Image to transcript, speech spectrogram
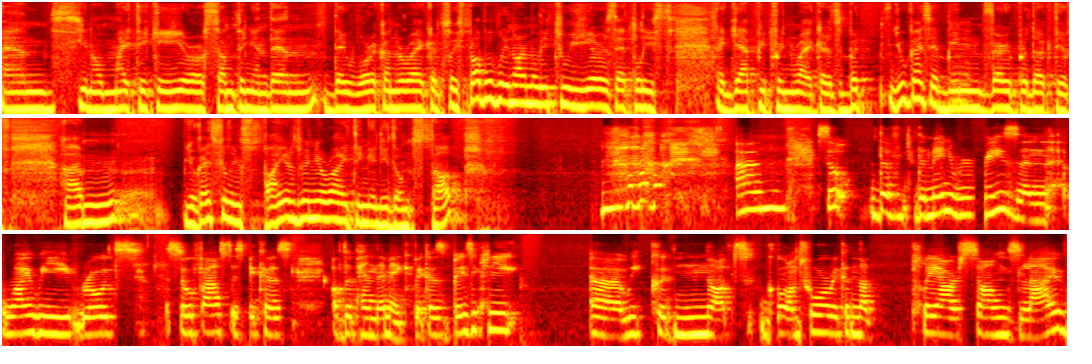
and you know might take a year or something and then they work on the record so it's probably normally two years at least a gap between records but you guys have been very productive um, you guys feel inspired when you're writing and you don't stop Um, so the the main reason why we wrote so fast is because of the pandemic. Because basically, uh, we could not go on tour. We could not play our songs live,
